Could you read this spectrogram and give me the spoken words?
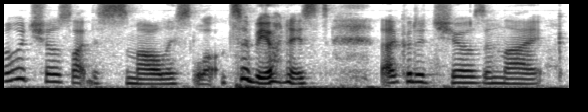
Probably chose like the smallest lot to be honest. I could have chosen like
